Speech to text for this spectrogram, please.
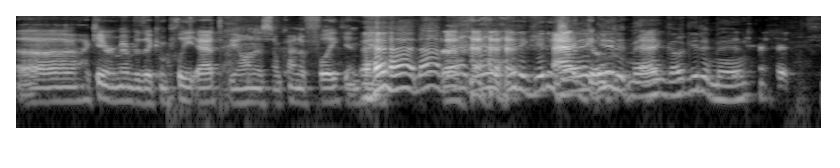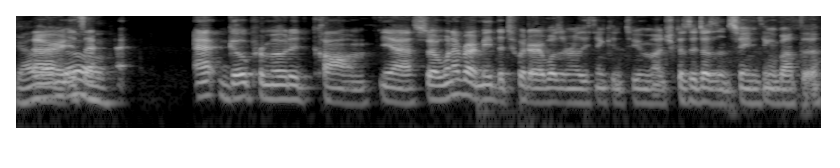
Uh, I can't remember the complete at to be honest. I'm kind of flaking. nah, man, go get it, get it, go go, get it, man. At, go get it, man. All right, it's at, at Go Promoted Com. Yeah. So whenever I made the Twitter, I wasn't really thinking too much because it doesn't say anything about the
